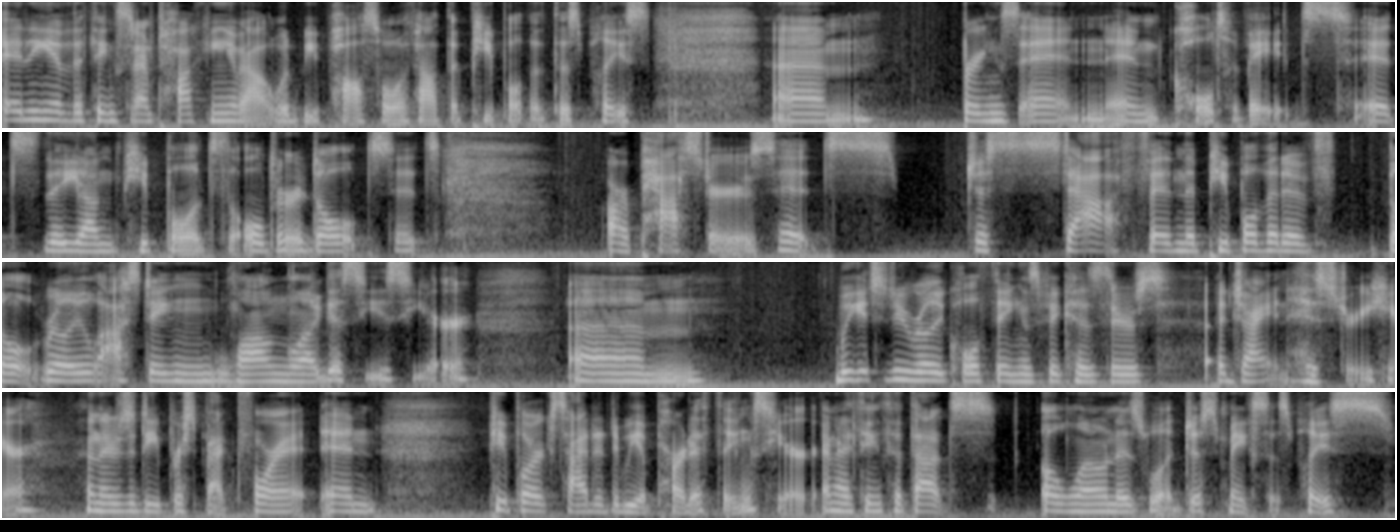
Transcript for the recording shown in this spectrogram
any of the things that I'm talking about would be possible without the people that this place um, brings in and cultivates. It's the young people, it's the older adults, it's our pastors, it's just staff and the people that have built really lasting, long legacies here. Um, we get to do really cool things because there's a giant history here and there's a deep respect for it. And people are excited to be a part of things here. And I think that that's alone is what just makes this place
